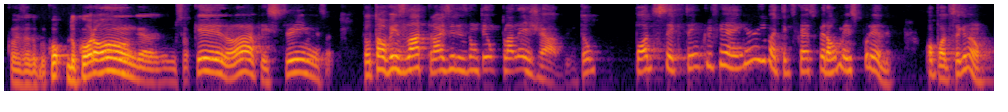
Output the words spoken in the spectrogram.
coisa do, do Coronga, não sei o que, lá, que streaming. Então talvez lá atrás eles não tenham planejado. Então pode ser que tenha um cliffhanger e vai ter que ficar esperar um mês por ele. Ou pode ser que não.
